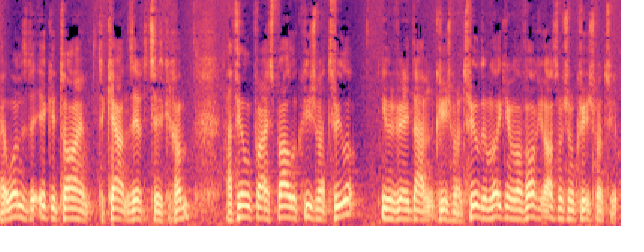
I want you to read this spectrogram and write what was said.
And when's the ikka time to count Zev Mitzezek Echavim? I feel like for Aspal Krish Matvila. even you're davening kriyish matfil, then like him lavachi asma shum kriyish matfil.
